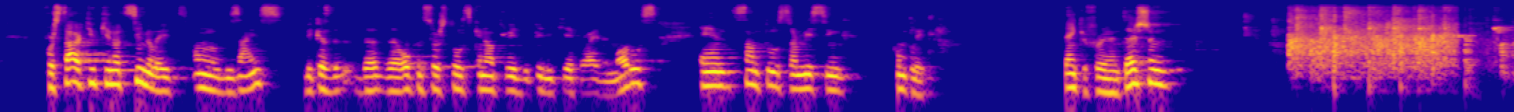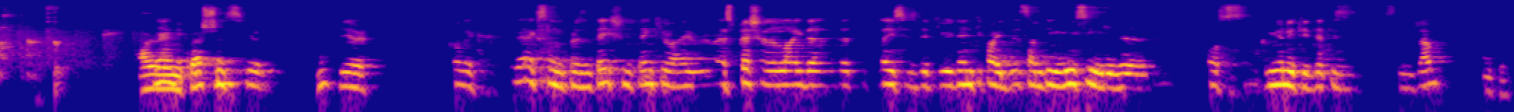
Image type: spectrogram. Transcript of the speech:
for start, you cannot simulate analog designs because the, the, the open source tools cannot read the PDK provided models and some tools are missing completely. Thank you for your attention. Are there any questions? You, dear colleague, excellent presentation. Thank you. I especially like that the places that you identified something missing in the host community. That is some job. Thank you.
